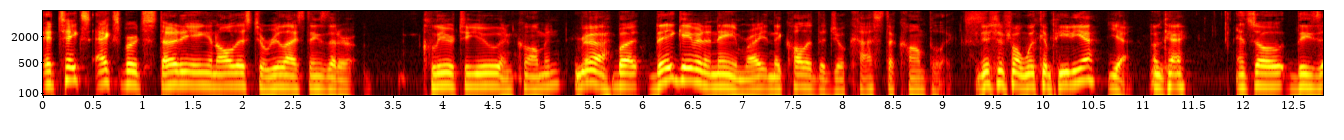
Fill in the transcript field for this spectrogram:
it takes experts studying and all this to realize things that are clear to you and common. Yeah. But they gave it a name, right? And they call it the Jocasta complex. This is from Wikipedia. Yeah. Okay. And so these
